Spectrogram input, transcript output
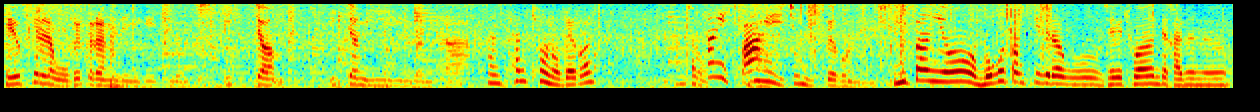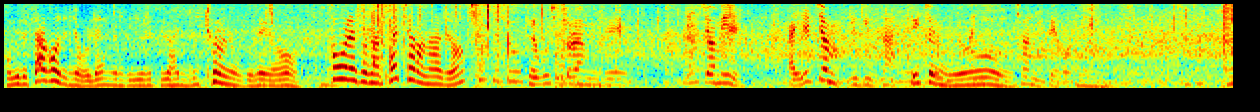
제육킬라고 500g인데 이게 지금 2.. 2.2이니까. 한 3,500원? 그치 3,500원 아, 빵이 빵이 2,600원에. 이 빵이요? 모골빵집이라고 되게 좋아하는데 가면은 거기도 싸거든요 원래. 근데 이렇게 한 6,000원 정도 해요. 서울에서는 한 8,000원 하죠. 치즈도 150g인데 1.1 아 1.6이구나. 1.6. 아니 2,200원. 음. 아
